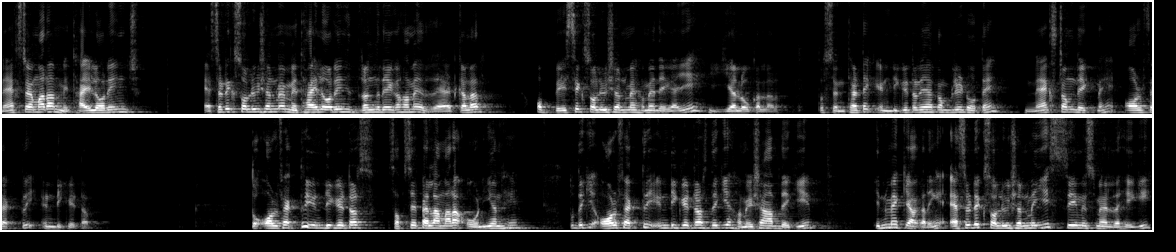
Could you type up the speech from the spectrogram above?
नेक्स्ट है हमारा मिथाइल ऑरेंज एसिडिक सॉल्यूशन में मिथाइल ऑरेंज रंग देगा हमें रेड कलर और बेसिक सॉल्यूशन में हमें देगा ये येलो कलर तो सिंथेटिक इंडिकेटर यहाँ कंप्लीट होते हैं. नेक्स्ट हम देखते हैं ऑल फैक्ट्री इंडिकेटर तो ऑल फैक्ट्री इंडिकेटर्स सबसे पहला हमारा ओनियन है. तो देखिए ऑल फैक्ट्री इंडिकेटर्स देखिए हमेशा आप देखिए, इनमें क्या करेंगे? एसिडिक सॉल्यूशन में ये सेम स्मेल रहेगी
